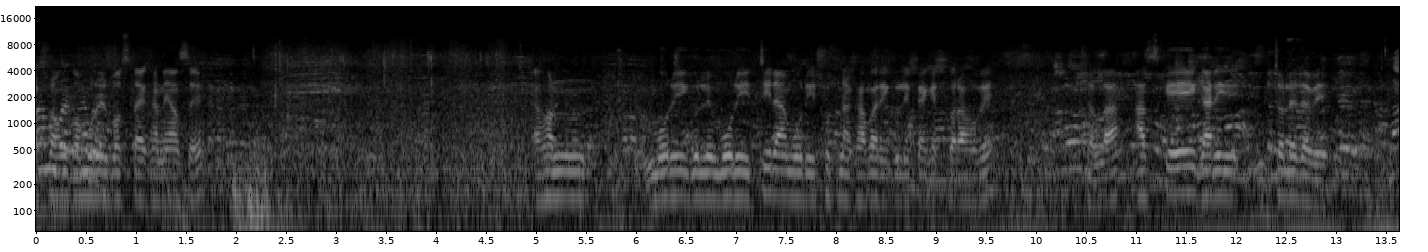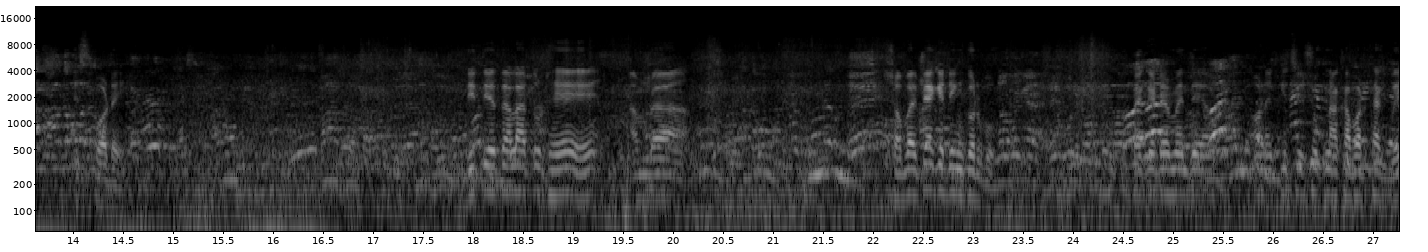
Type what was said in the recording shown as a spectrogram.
অসংখ্য মুড়ির বস্তা এখানে আছে। এখন মুড়িগুলি মুড়ি, চিরা মুড়ি, শুকনা খাবার এগুলি প্যাকেট করা হবে ইনশাল্লাহ আজকে গাড়ি চলে যাবে স্পটে। দ্বিতীয় তলাত উঠে আমরা সবাই প্যাকেটিং করব। প্যাকেটের মধ্যে অনেক কিছু শুকনা খাবার থাকবে।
